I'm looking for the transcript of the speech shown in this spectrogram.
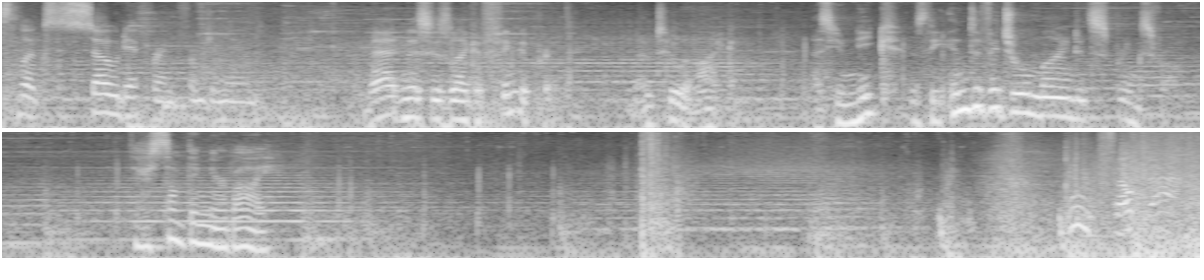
This looks so different from Junoon. Madness is like a fingerprint, no two alike, as unique as the individual mind it springs from. There's something nearby. Ooh, felt that.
